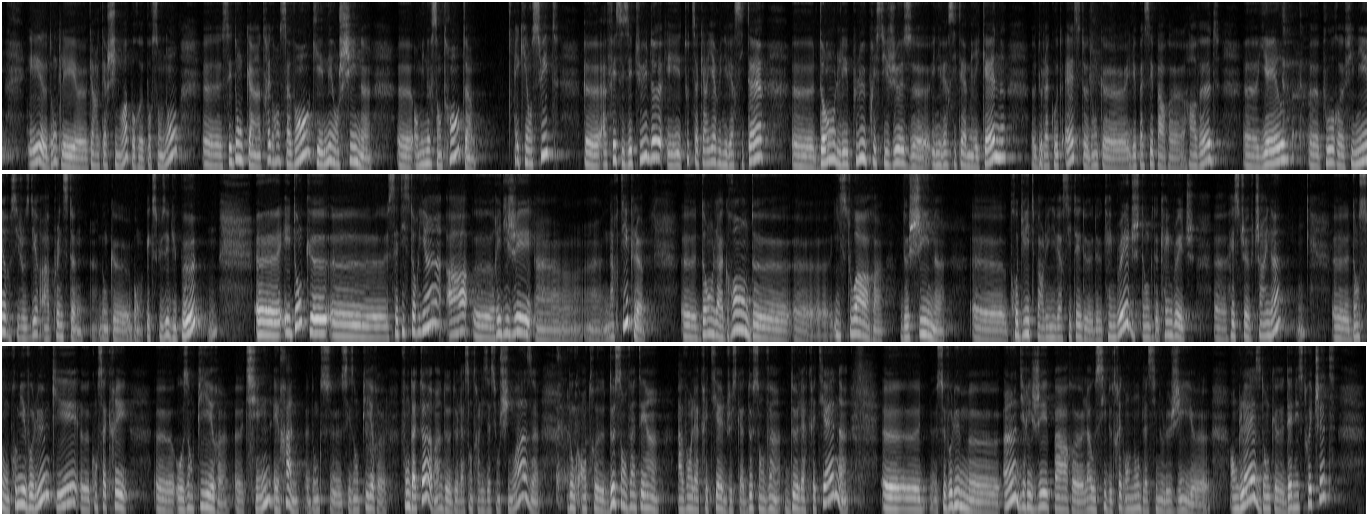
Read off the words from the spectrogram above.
et euh, donc les euh, caractères chinois pour, euh, pour son nom. C'est donc un très grand savant qui est né en Chine en 1930 et qui ensuite a fait ses études et toute sa carrière universitaire dans les plus prestigieuses universités américaines de la côte Est. Donc il est passé par Harvard, euh, Yale euh, pour finir, si j'ose dire, à Princeton. Donc, euh, bon, excusez du peu. Et donc, cet historien a rédigé un, article dans la grande histoire de Chine produite par l'université de, Cambridge, donc de Cambridge History of China. Euh, dans son premier volume qui est euh, consacré euh, aux empires Qin et Han, donc ces empires fondateurs hein, de, la centralisation chinoise, donc entre 221 avant l'ère chrétienne jusqu'à 220 de l'ère chrétienne. Ce volume 1, dirigé par là aussi de très grands noms de la sinologie anglaise, donc Dennis Twitchett,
